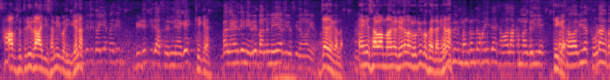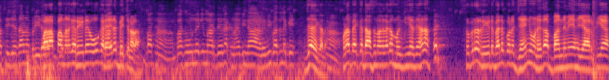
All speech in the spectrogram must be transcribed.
ਸਾਫ਼ ਸੁਥਰੀ ਰਾਜੀ ਸਮੀ ਬੜੀ ਵੀ ਹੈ ਨਾ। ਤੇ ਵੀ ਬਾਈ ਆਪਾਂ ਇਹਦੀ ਵੀਡੀਓ 'ਚ ਹੀ ਦੱਸ ਦਿੰਦੇ ਆਗੇ ਠੀਕ ਹੈ। ਬਾ ਲੈਣ ਦੇ ਨਹੀਂ ਵੀਰੇ 92000 ਦੀ ਅਸੀਂ ਦਵਾਂਗੇ। ਜੈ ਜੈ ਗੱਲ। ਐਵੇਂ ਸਵਾ ਮੰਗ ਡੇਢ ਮੰਗ ਉਹ ਵੀ ਕੋਈ ਫਾਇਦਾ ਨਹੀਂ ਹਨਾ ਕੋਈ ਮੰਗਣ ਤਾਂ ਬਾਈ ਤਾਂ ਸਵਾ ਲੱਖ ਮੰਗ ਲਈਏ। ਠੀਕ ਹੈ। ਸਵਾ ਵੀ ਦਾ ਥੋੜਾ ਬੱਚੇ ਜੇ ਹਿਸਾਬ ਨਾਲ ਬਰੀਡ ਪਰ ਆਪਾਂ ਮਨ ਕੇ ਰੇਟ ਉਹ ਕਰਿਆ ਜਿਹੜਾ ਵੇਚਣ ਵਾਲਾ। ਬਸ ਹਾਂ ਬਸ ਉਹਨੇ ਕੀ ਮਾਰਦੇ ਰੱਖਣਾ ਵੀ ਨਾ ਵਾਲੇ ਨੂੰ ਵੀ ਵੱਧ ਲੱਗੇ। ਜੈ ਜੈ ਗੱਲ ਹਾਂ। ਹੁਣ ਆਪਾਂ ਇੱਕ 10 ਮੰਗ ਲਗਾ ਮੰਗੀ ਜਾਂਦੇ ਹਨਾ ਸੋ ਵੀਰੋ ਰੇਟ ਬਿਲਕੁਲ ਜੈਨ ਹੋਣੇ ਦਾ 92000 ਰੁਪਿਆ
